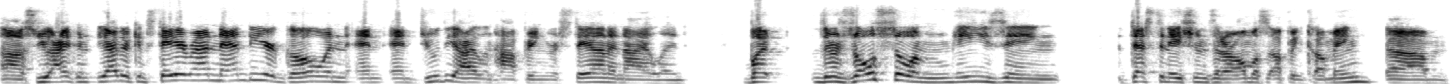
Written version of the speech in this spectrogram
uh, so you either, can, you either can stay around Nadi or go and and and do the island hopping or stay on an island. But there's also amazing destinations that are almost up and coming. Um,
